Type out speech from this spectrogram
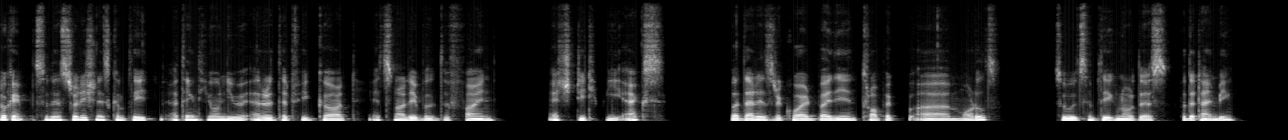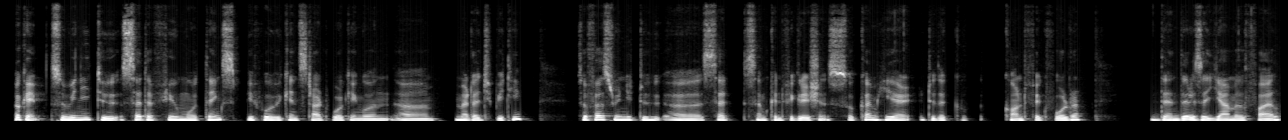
Okay, so the installation is complete. I think the only error that we got, it's not able to find HTTPX, but that is required by the Anthropic uh, models. So we'll simply ignore this for the time being. Okay, so we need to set a few more things before we can start working on uh, MetaGPT. So first we need to uh, set some configurations. So come here to the config folder. Then there is a YAML file.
